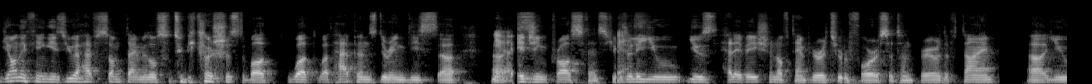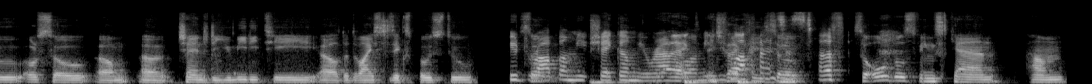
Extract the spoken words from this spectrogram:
the only thing is you have sometimes also to be cautious about what what happens during this uh, uh yes. uh, aging process usually yes. you use elevation of temperature for a certain period of time uh, you also um, uh, change the humidity uh, the device is exposed to you so, drop them you shake them you rattle right, them you exactly. do all kinds so, of stuff so all those things can um,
